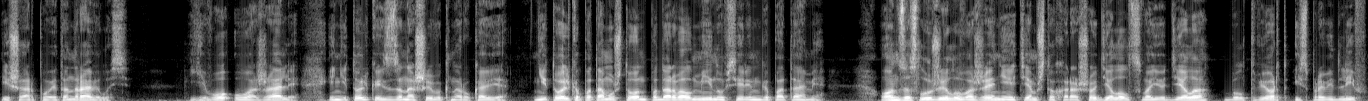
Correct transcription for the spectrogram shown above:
И Шарпу это нравилось. Его уважали, и не только из-за нашивок на рукаве, не только потому, что он подорвал мину в Серингопотаме. Он заслужил уважение тем, что хорошо делал свое дело, был тверд и справедлив.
